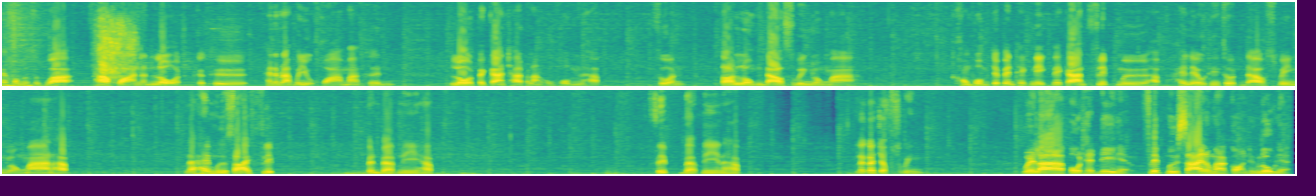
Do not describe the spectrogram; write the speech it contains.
ให้ความรู้สึกว่าเท้าขวานั้นโหลดก็คือให้น้ำหนักมาอยู่ขวามากขึ้น โหลดเป็นการชาร์จพลังของผมนะครับ ส่วน ตอนลงดาวสวิงลงมา ของผมจะเป็นเทคนิคในการฟลิปมือครับให้เร็วที่สุดดาวสวิงลงมานะครับ และให้มือซ้ายฟลิปเป็นแบบนี้ครับฟลิปแบบนี้นะครับ แล้วก็จบสวิงเวลาโปรเทดดี้เนี่ยฟลิปมือซ้ายลงมาก่อนถึงลูกเนี่ย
